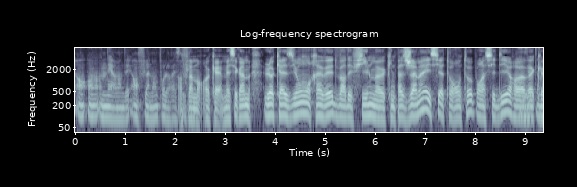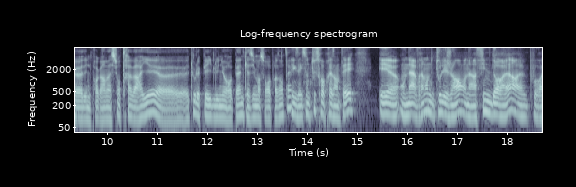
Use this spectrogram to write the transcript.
en, néerlandais, en flamand pour le reste. En flamand, ok. Mais c'est quand même l'occasion rêvée de voir des films euh, qui ne passent jamais ici à Toronto, pour ainsi dire, euh, avec euh, une programmation très variée. euh, tous les pays de l'Union européenne quasiment sont représentés. Exact, ils sont tous représentés. Et euh, on a vraiment de tous les genres. On a un film d'horreur pour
